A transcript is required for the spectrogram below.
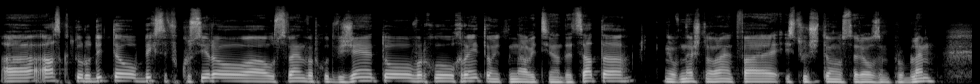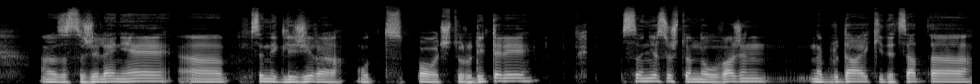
Аз като родител бих се фокусирал, освен върху движението, върху хранителните навици на децата. В днешно време това е изключително сериозен проблем. За съжаление, се неглижира от повечето родители. Съня също е много важен. Наблюдавайки децата,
